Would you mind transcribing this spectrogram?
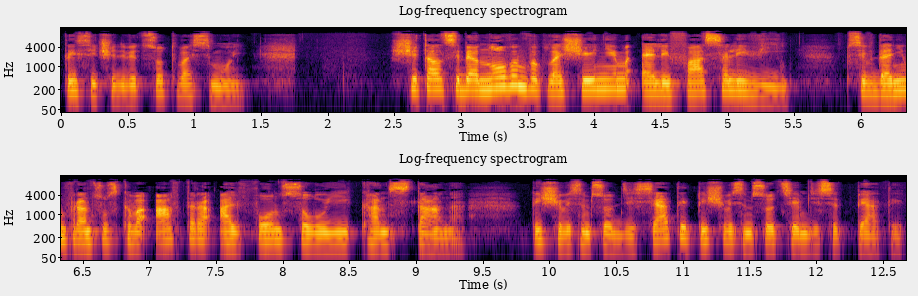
1908. Считал себя новым воплощением Элифаса Леви, псевдоним французского автора Альфонсо Луи Констана 1810-1875,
